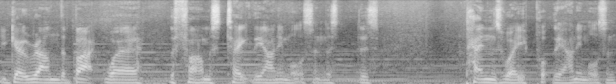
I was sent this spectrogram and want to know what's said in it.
you go round the back where the farmers take the animals, and there's, there's pens where you put the animals, and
